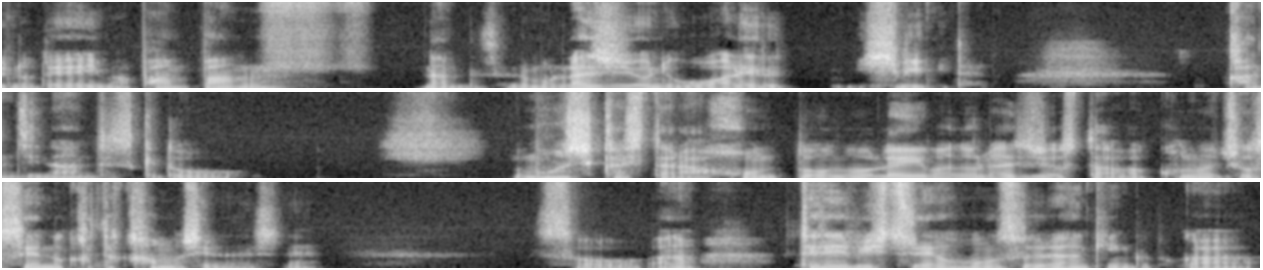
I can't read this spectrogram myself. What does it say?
うので、今パンパンなんですよね。もうラジオに追われる日々みたいな感じなんですけど、もしかしたら本当の令和のラジオスターはこの女性の方かもしれないですね。そう。あの、テレビ出演本数ランキングとか、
